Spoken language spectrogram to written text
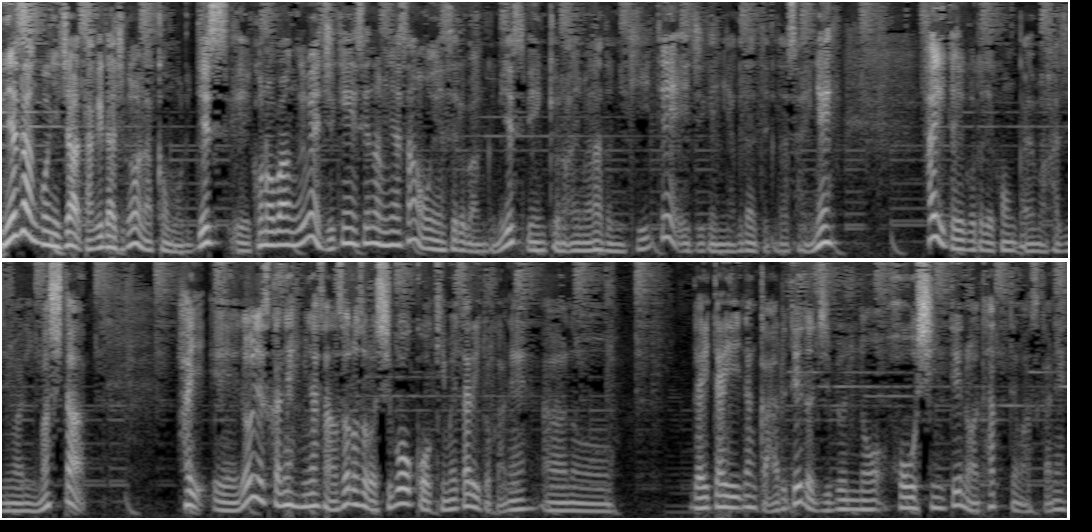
皆さん、こんにちは。武田塾の中森です、えーこの番組は受験生の皆さんを応援する番組です。勉強の合間などに聞いて、受験に役立ててくださいね。はい、ということで今回も始まりました。はい、えーどうですかね？皆さんそろそろ志望校を決めたりとかね、あのー大体なんかある程度自分の方針っていうのは立ってますかね？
